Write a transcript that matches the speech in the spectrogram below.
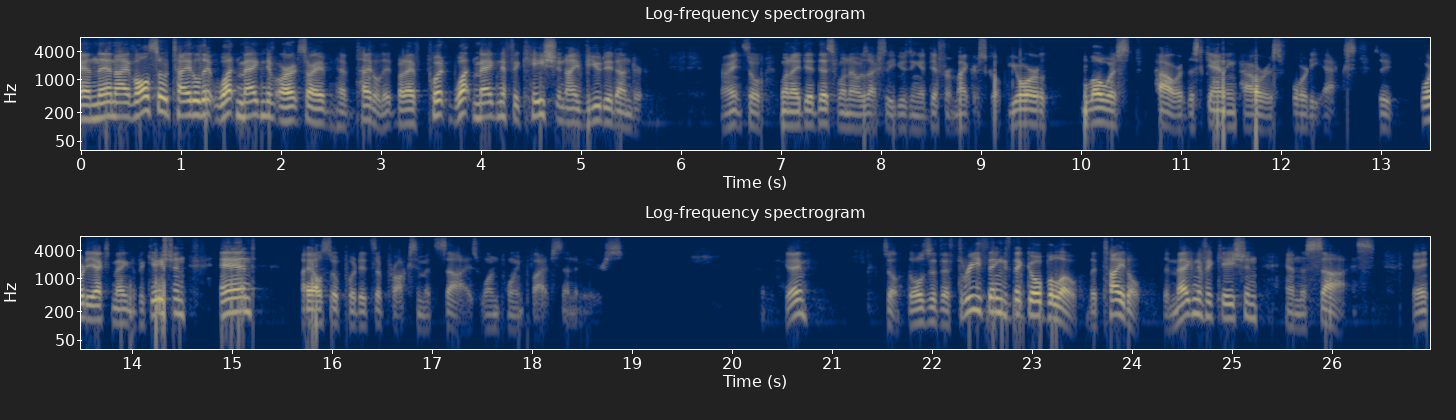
And then I've also titled it what magnif, or sorry, I have titled it, but I've put what magnification I viewed it under. All right, so when I did this one, I was actually using a different microscope. Your lowest power, the scanning power is 40x. So 40x magnification, and I also put its approximate size, 1.5 centimeters. Okay, so those are the three things that go below, the title, the magnification, and the size. Okay,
